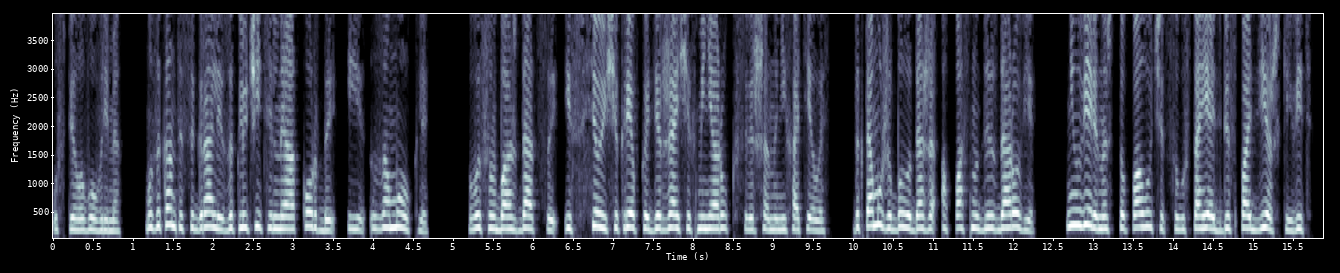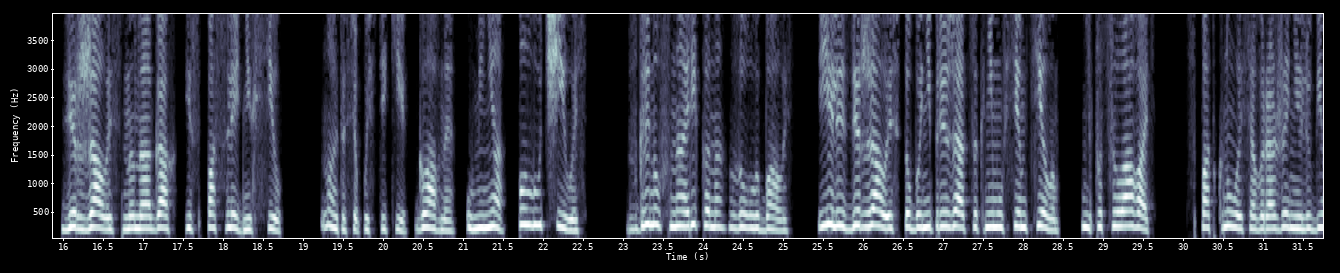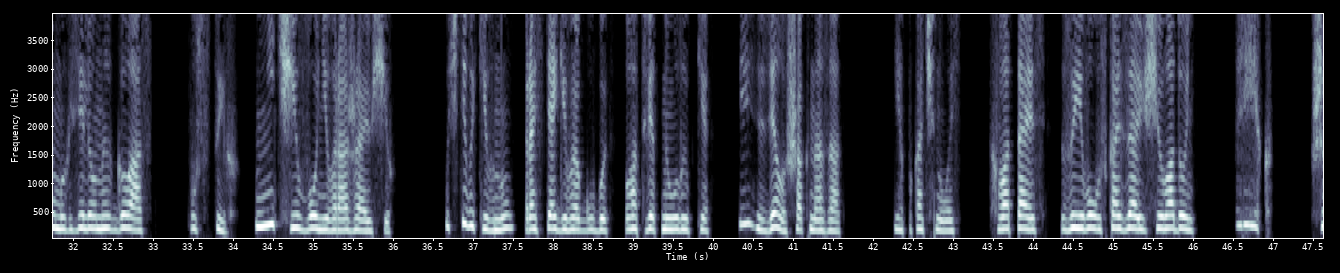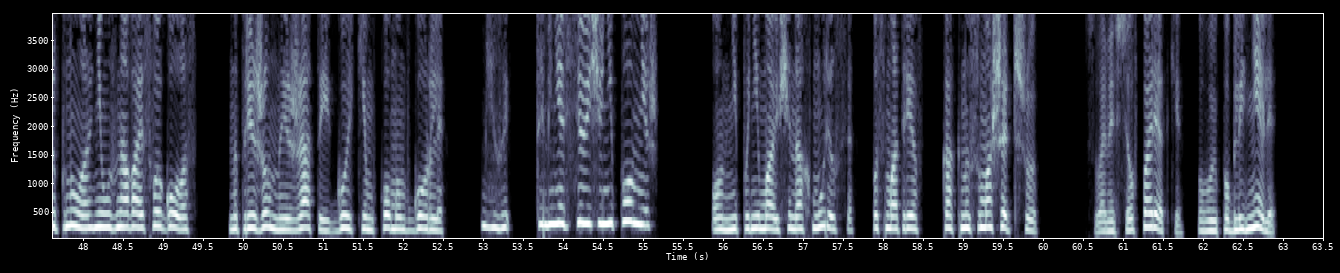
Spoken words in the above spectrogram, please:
Успела вовремя. Музыканты сыграли заключительные аккорды и замолкли. Высвобождаться из все еще крепко держащих меня рук совершенно не хотелось. Да к тому же было даже опасно для здоровья. Не уверена, что получится устоять без поддержки, ведь держалась на ногах из последних сил. Но это все пустяки. Главное, у меня получилось. Взглянув на Рикона, заулыбалась. Еле сдержалась, чтобы не прижаться к нему всем телом, не поцеловать. Споткнулась о выражении любимых зеленых глаз. Пустых, ничего не выражающих. Учтиво кивнул, растягивая губы в ответной улыбке, и сделал шаг назад. Я покачнулась, хватаясь за его ускользающую ладонь. «Рик!» — шепнула, не узнавая свой голос, напряженный сжатый горьким комом в горле. «Милый, ты меня все еще не помнишь?» Он непонимающе нахмурился, посмотрев, как на сумасшедшую. «С вами все в порядке? Вы побледнели?»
